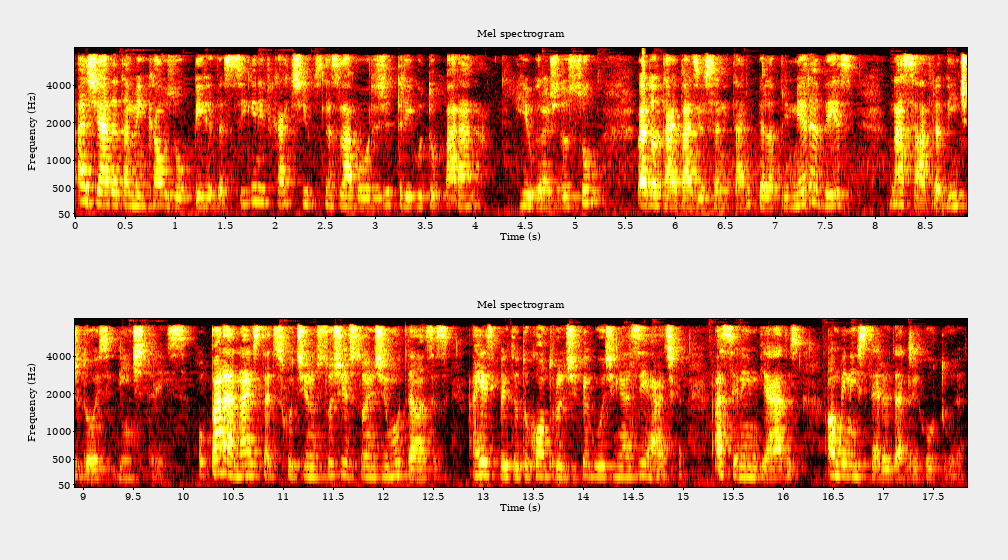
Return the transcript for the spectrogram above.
A geada também causou perdas significativas nas lavouras de trigo do Paraná. Rio Grande do Sul vai adotar vazio sanitário pela primeira vez na safra 22-23. O Paraná está discutindo sugestões de mudanças a respeito do controle de ferrugem asiática a serem enviadas ao Ministério da Agricultura.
